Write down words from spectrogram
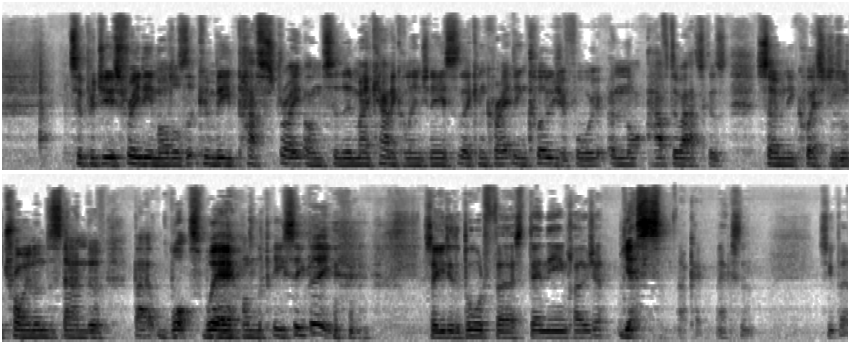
to produce 3D models that can be passed straight onto the mechanical engineers so they can create an enclosure for it and not have to ask us so many questions or try and understand of, about what's where on the PCB. So you do the board first, then the enclosure? yes. Okay, excellent. Super.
